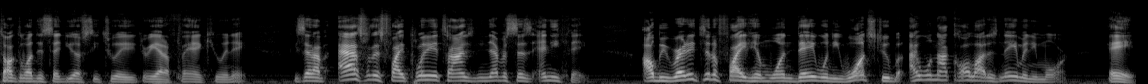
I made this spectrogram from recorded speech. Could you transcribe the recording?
talked about this at UFC 283. He had a fan Q&A. He said, I've asked for this fight plenty of times and he never says anything. I'll be ready to fight him one day when he wants to, but I will not call out his name anymore. Hey,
